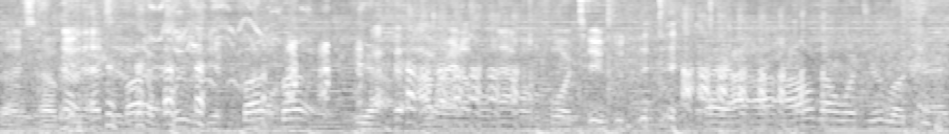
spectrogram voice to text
That's, those. Okay. that's a completely different But, but yeah, I ran up on that one before, too. hey, I, I, I don't know what you're looking at,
